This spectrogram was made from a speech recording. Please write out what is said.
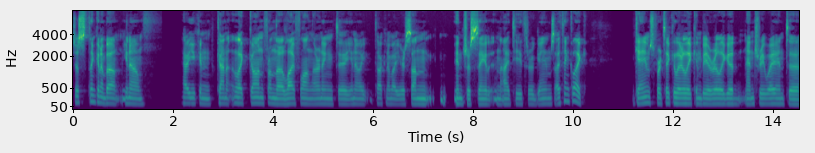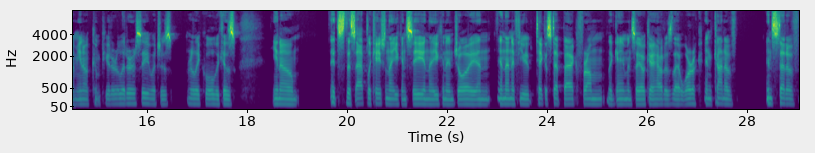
Just thinking about, you know, how you can kind of like gone from the lifelong learning to, you know, talking about your son interested in IT through games. I think like games particularly can be a really good entryway into, you know, computer literacy, which is really cool because, you know, it's this application that you can see and that you can enjoy. And and then if you take a step back from the game and say okay how does that work? And kind of instead of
